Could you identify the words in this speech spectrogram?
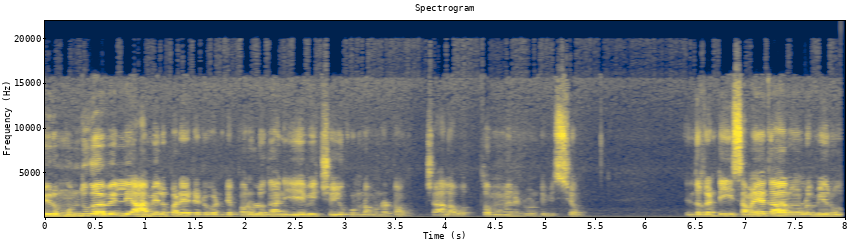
మీరు ముందుగా వెళ్ళి హామీలు పడేటటువంటి పనులు కానీ ఏవి చేయకుండా ఉండటం చాలా ఉత్తమమైనటువంటి విషయం. ఎందుకంటే ఈ సమయకాలంలో మీరు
